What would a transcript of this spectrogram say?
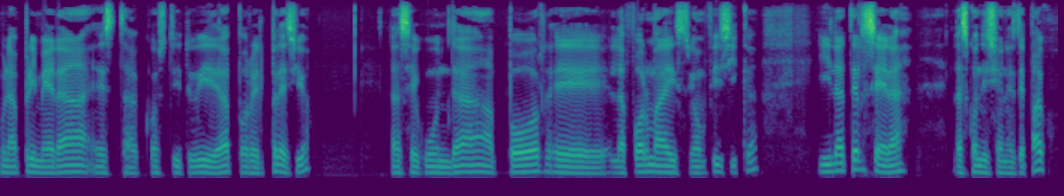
Una primera está constituida por el precio, la segunda por eh, la forma de distribución física y la tercera las condiciones de pago.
